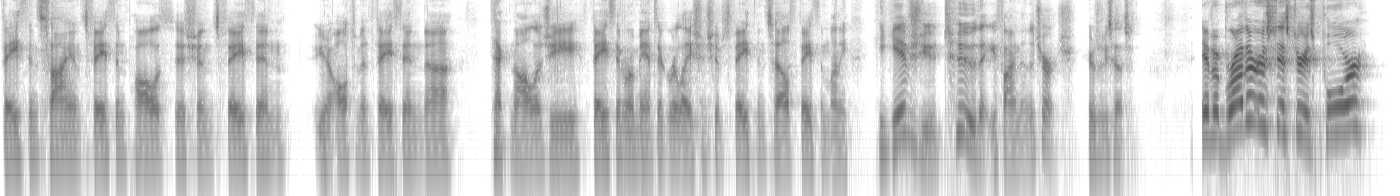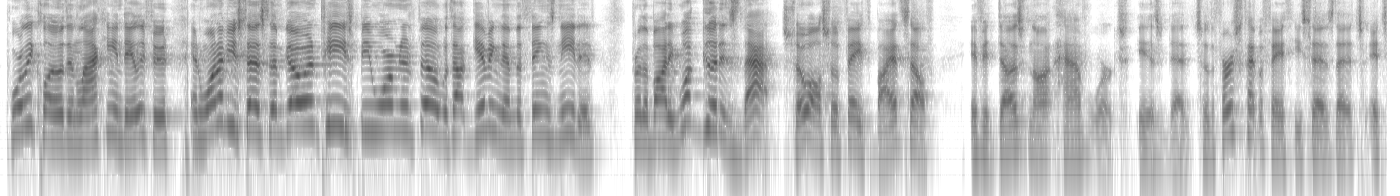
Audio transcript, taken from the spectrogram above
Faith in science, faith in politicians, faith in, you know, ultimate faith in uh, technology, faith in romantic relationships, faith in self, faith in money. He gives you two that you find in the church. Here's what he says. If a brother or sister is poor poorly clothed and lacking in daily food, and one of you says to them, Go in peace, be warmed and filled, without giving them the things needed for the body, what good is that? So also faith by itself, if it does not have works, is dead. So the first type of faith he says that it's, it's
